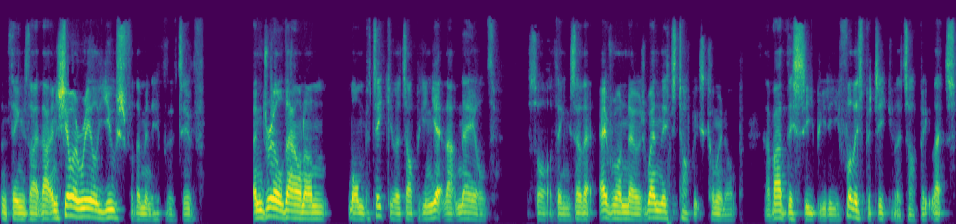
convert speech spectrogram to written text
and things like that, and show a real use for the manipulative, and drill down on one particular topic and get that nailed, sort of thing, so that everyone knows when this topic's coming up. I've had this CPD for this particular topic. Let's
